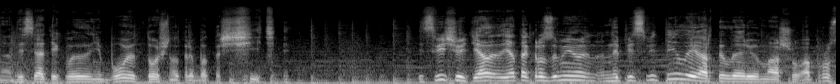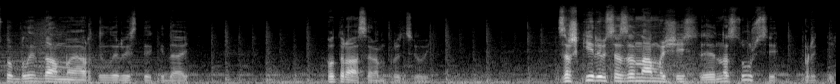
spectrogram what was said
на 10-й хвилині бою точно треба тащити. Підсвічують, я, я так розумію, не підсвітили артилерію нашу, а просто блиндами артилеристи кидають. По трасерам працюють. Зашкірився за нами ще е, на сушці, братіш.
